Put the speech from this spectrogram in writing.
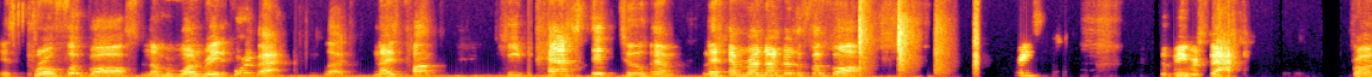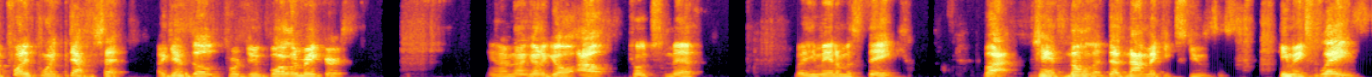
is pro football's number one rated quarterback. Look, nice pump. He passed it to him. Let him run under the football. The Beavers back from a 20 point deficit against those Purdue Boilermakers. And I'm not going to go out Coach Smith, but he made a mistake. But Chance Nolan does not make excuses. He makes plays.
